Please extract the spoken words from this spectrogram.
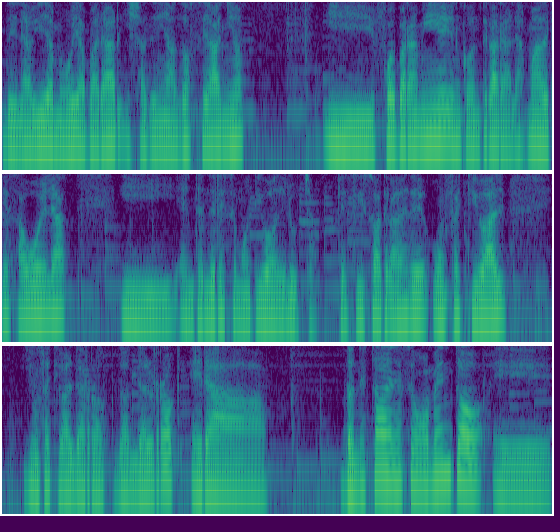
de la vida me voy a parar y ya tenía 12 años y fue para mí encontrar a las madres abuelas y entender ese motivo de lucha que se hizo a través de un festival y un festival de rock donde el rock era donde estaba en ese momento, eh,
